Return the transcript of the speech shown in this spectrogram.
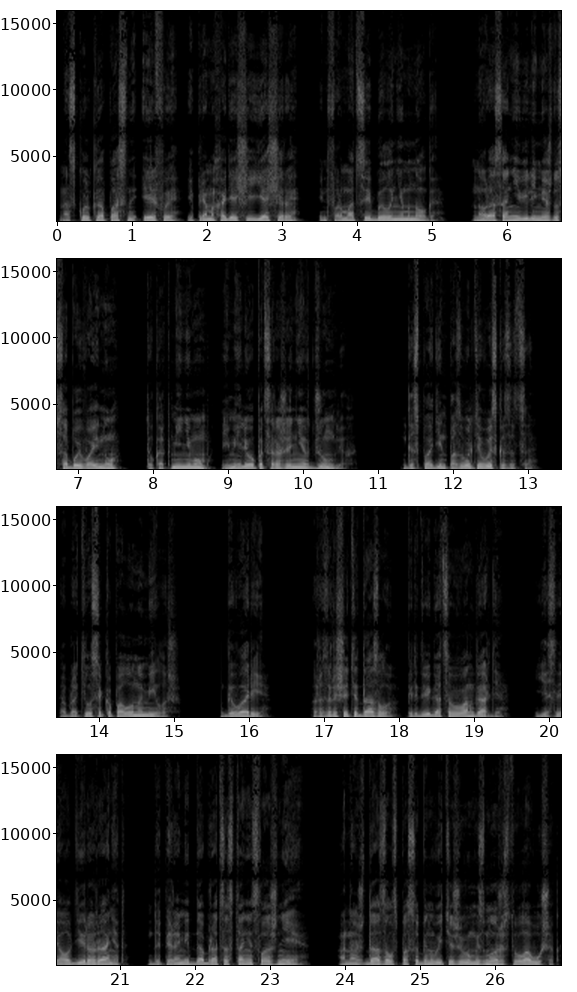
Насколько опасны эльфы и прямоходящие ящеры, информации было немного. Но раз они вели между собой войну, то как минимум имели опыт сражения в джунглях. «Господин, позвольте высказаться», — обратился к Аполлону Милош. «Говори. Разрешите Дазлу передвигаться в авангарде. Если Алдира ранит, до пирамид добраться станет сложнее, а наш Дазл способен выйти живым из множества ловушек.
